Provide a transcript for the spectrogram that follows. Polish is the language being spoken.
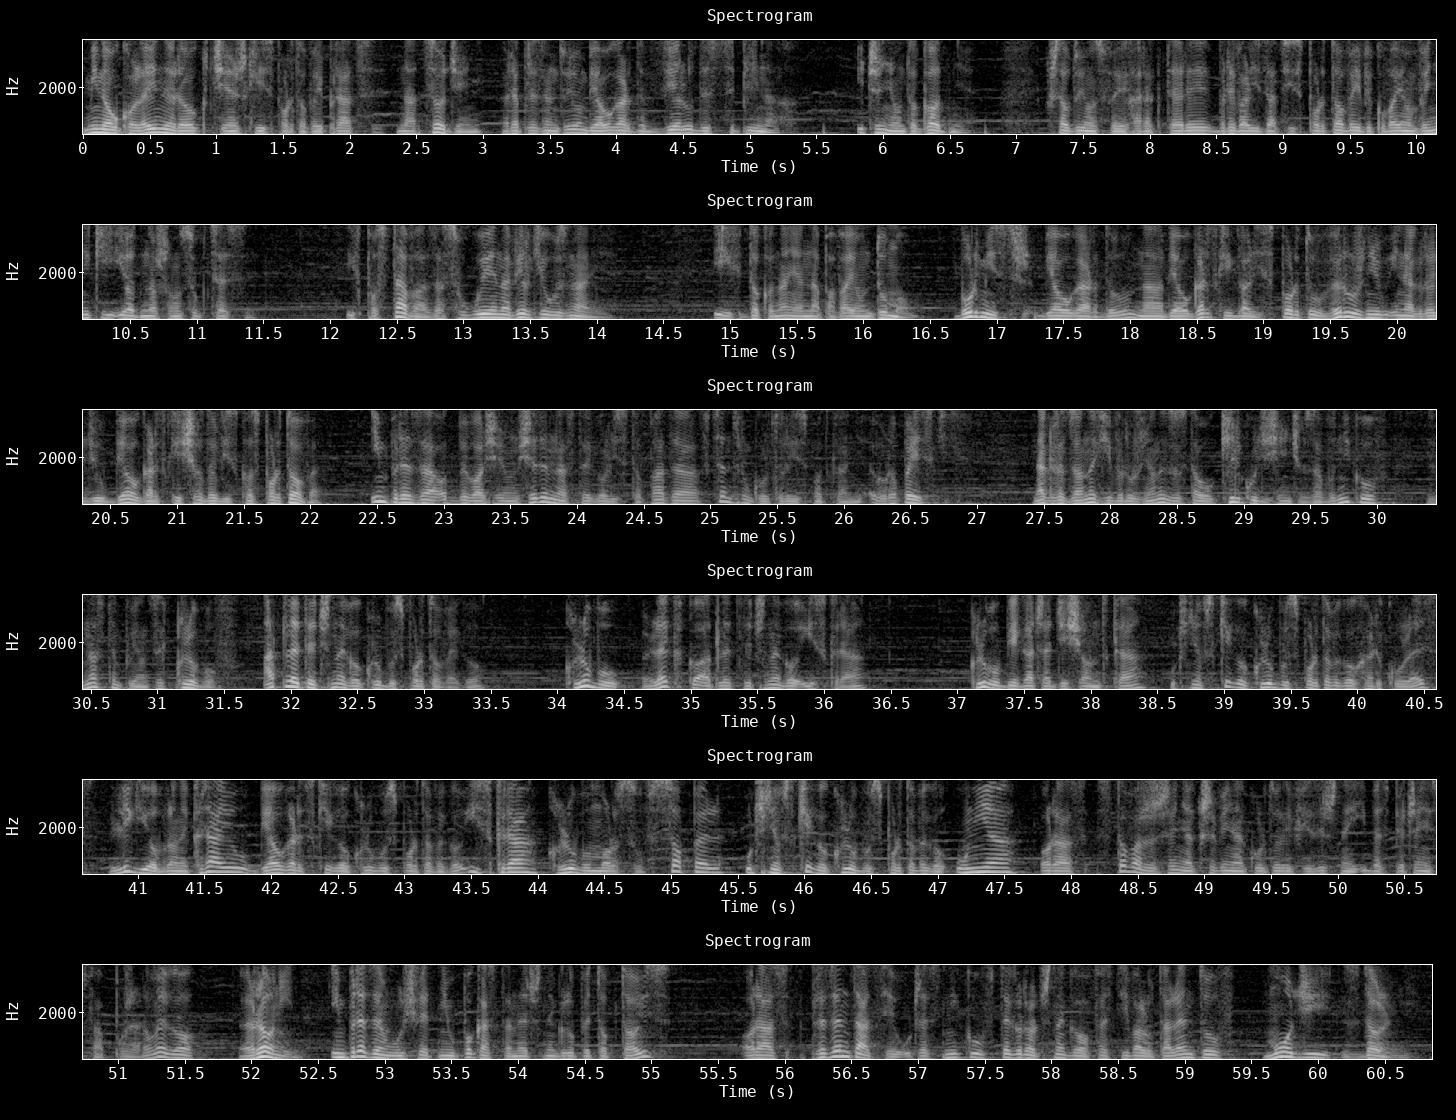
Minął kolejny rok ciężkiej sportowej pracy. Na co dzień reprezentują Białogard w wielu dyscyplinach i czynią to godnie. Kształtują swoje charaktery, w rywalizacji sportowej wykuwają wyniki i odnoszą sukcesy. Ich postawa zasługuje na wielkie uznanie. Ich dokonania napawają dumą. Burmistrz Białogardu na Białogardzkiej Gali Sportu wyróżnił i nagrodził Białogardzkie Środowisko Sportowe. Impreza odbyła się 17 listopada w Centrum Kultury i Spotkań Europejskich. Nagrodzonych i wyróżnionych zostało kilkudziesięciu zawodników z następujących klubów: Atletycznego Klubu Sportowego, Klubu Lekkoatletycznego Iskra, Klubu Biegacza Dziesiątka, Uczniowskiego Klubu Sportowego Herkules, Ligi Obrony Kraju, Białogardzkiego Klubu Sportowego Iskra, Klubu Morsów Sopel, Uczniowskiego Klubu Sportowego Unia oraz Stowarzyszenia Krzewienia Kultury Fizycznej i Bezpieczeństwa Pożarowego Ronin. Imprezę uświetnił pokaz taneczny grupy Top Toys oraz prezentację uczestników tegorocznego Festiwalu Talentów Młodzi Zdolni.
